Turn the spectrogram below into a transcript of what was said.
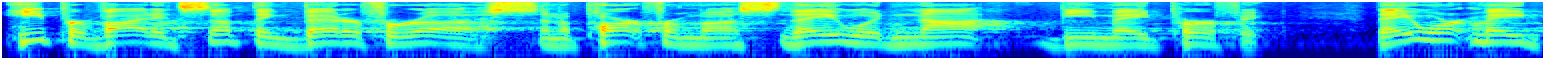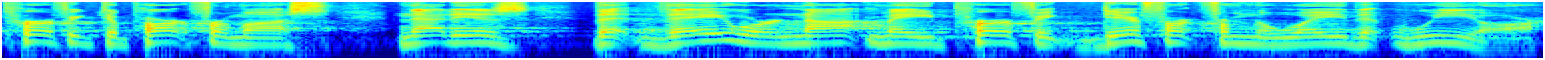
he provided something better for us, and apart from us, they would not be made perfect. They weren't made perfect apart from us, and that is that they were not made perfect different from the way that we are.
